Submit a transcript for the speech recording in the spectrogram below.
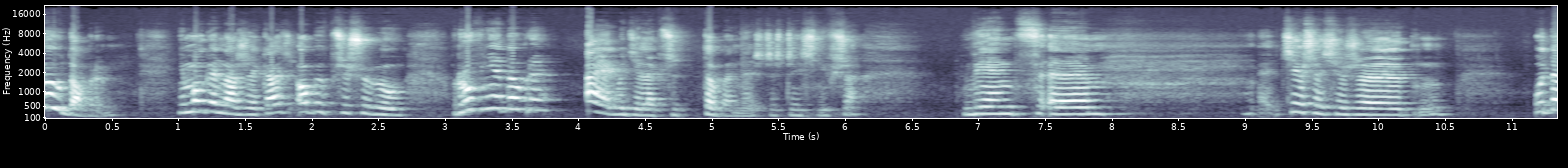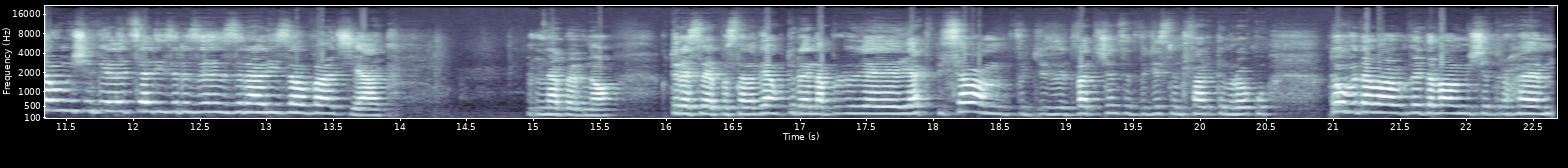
był dobrym. Nie mogę narzekać, oby przyszły był równie dobry, a jak będzie lepszy, to będę jeszcze szczęśliwsza. Więc cieszę się, że udało mi się wiele celi zre- zrealizować, jak na pewno, które sobie postanowiłam, które na, e, jak pisałam w, w 2024 roku, to wydawa, wydawało mi się trochę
